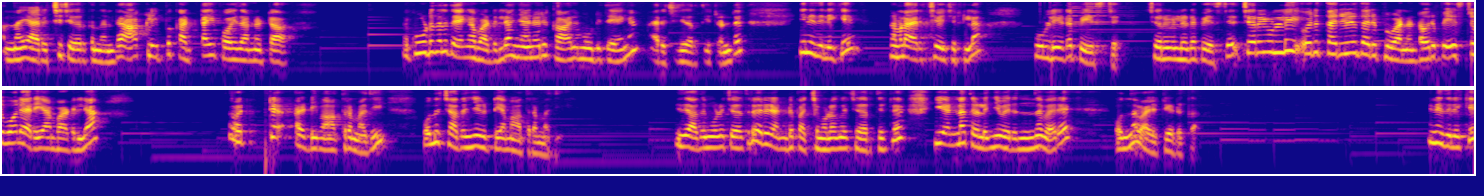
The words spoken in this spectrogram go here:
നന്നായി അരച്ച് ചേർക്കുന്നുണ്ട്. ആ ക്ലിപ്പ് കട്ടായി പോയതാണ് കേട്ടോ കൂടുതൽ തേങ്ങ പാടില്ല ഞാനൊരു കാൽ മൂടി തേങ്ങ അരച്ച് ചേർത്തിട്ടുണ്ട്. ഇനി ഇതിലേക്ക് നമ്മൾ അരച്ച് വെച്ചിട്ടുള്ള ഉള്ളിയുടെ പേസ്റ്റ് ചെറിയുള്ളിയുടെ പേസ്റ്റ് ചെറിയുള്ളി ഒരു തരിവ് തരിപ്പ് വേണം കേട്ടോ ഒരു പേസ്റ്റ് പോലെ അരയാൻ പാടില്ല. ഒറ്റ അടി മാത്രം മതി. ഒന്ന് ചതഞ്ഞ് കിട്ടിയാൽ മാത്രം മതി. ഇത് അതും കൂടി ചേർത്തിട്ട് ഒരു രണ്ട് പച്ചമുളക് ചേർത്തിട്ട് ഈ എണ്ണ തെളിഞ്ഞ് വരുന്ന വരെ ഒന്ന് വഴറ്റിയെടുക്കുക. ഇനി ഇതിലേക്ക്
